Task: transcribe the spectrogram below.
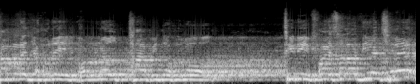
সামনে যখন এই ঘটনা উত্থাপিত হলো, তিনি ফয়সলা দিয়েছিলেন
